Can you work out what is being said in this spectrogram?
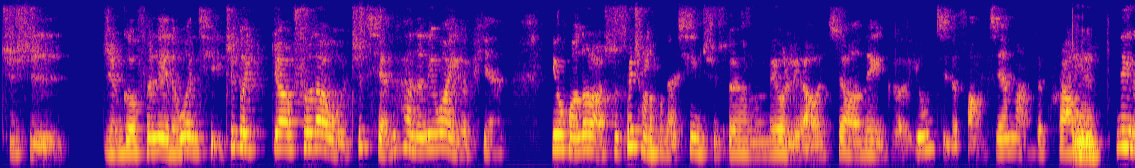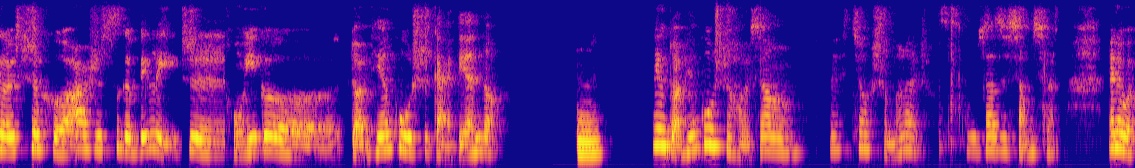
就是人格分裂的问题，这个要说到我之前看的另外一个片，因为黄豆老师非常的不感兴趣，所以我们没有聊，叫那个拥挤的房间嘛，The Crowded，那个是和二十四个 Billy 是同一个短篇故事改编的，嗯，那个短篇故事好像哎，叫什么来着？我一下子想不起来。Anyway，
